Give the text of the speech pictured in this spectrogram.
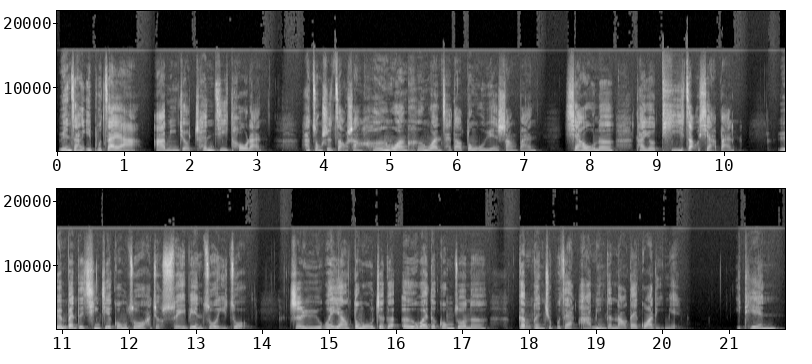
园长一不在啊，阿明就趁机偷懒，他总是早上很晚很晚才到动物园上班。下午呢，他又提早下班，原本的清洁工作就随便做一做。至于喂养动物这个额外的工作呢，根本就不在阿明的脑袋瓜里面。一天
